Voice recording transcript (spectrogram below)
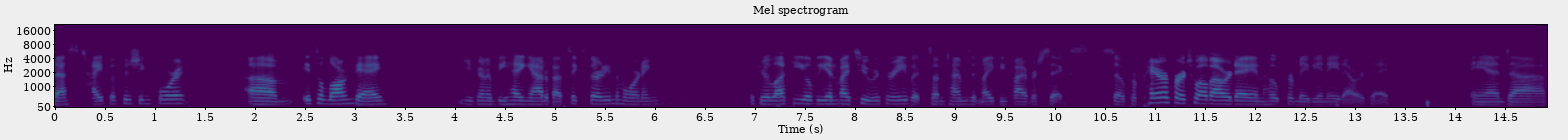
best type of fishing for it. Um, it's a long day. You're going to be hanging out about 6:30 in the morning. If you're lucky, you'll be in by two or three, but sometimes it might be five or six. So prepare for a 12-hour day and hope for maybe an eight-hour day. And uh,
